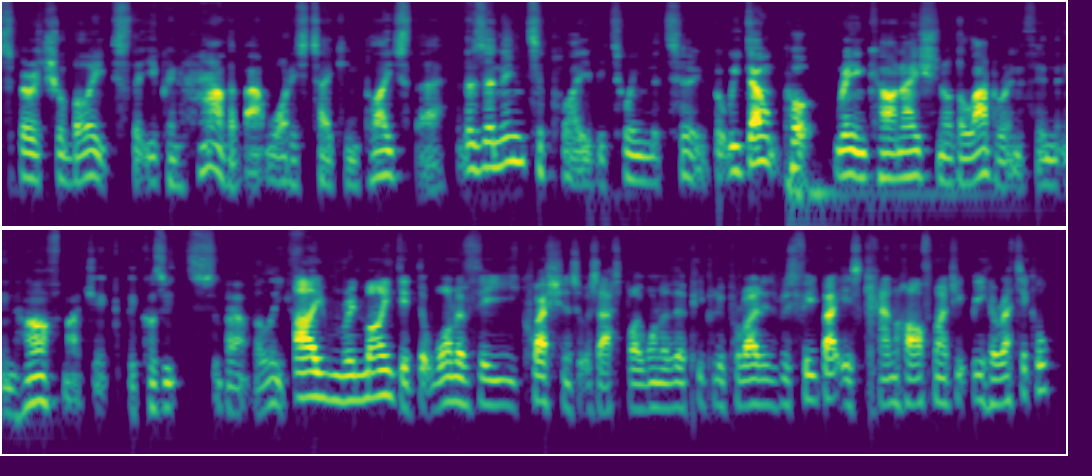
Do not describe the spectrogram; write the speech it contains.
spiritual beliefs that you can have about what is taking place there. There's an interplay between the two, but we don't put reincarnation or the labyrinth in, in hearth magic because it's about belief. i'm reminded that one of the questions that was asked by one of the people who provided us with feedback is can hearth magic be heretical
